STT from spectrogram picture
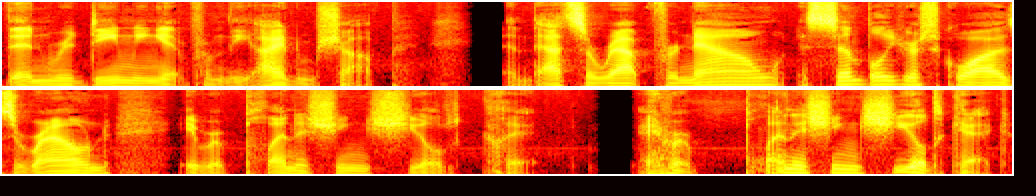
then redeeming it from the item shop. And that's a wrap for now. Assemble your squads around a replenishing shield kit. A replenishing shield keg.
